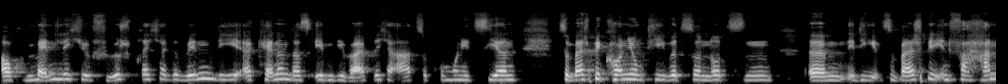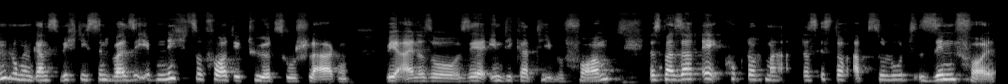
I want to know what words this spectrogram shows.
auch männliche Fürsprecher gewinnen, die erkennen, dass eben die weibliche Art zu kommunizieren, zum Beispiel Konjunktive zu nutzen, ähm, die zum Beispiel in Verhandlungen ganz wichtig sind, weil sie eben nicht sofort die Tür zuschlagen wie eine so sehr indikative Form, dass man sagt, ey, guck doch mal, das ist doch absolut sinnvoll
